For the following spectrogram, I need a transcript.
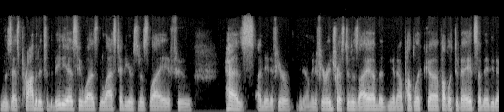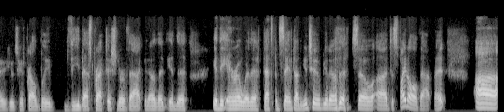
was as prominent in the media as he was in the last 10 years of his life, who has, I mean, if you're, you know, I mean, if you're interested as I am in, you know, public, uh, public debates, I mean, you know, he was, he was probably the best practitioner of that, you know, that in the, in the era where the, that's been saved on YouTube, you know, that, so uh, despite all that, right, uh,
